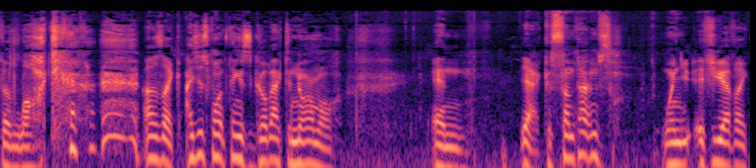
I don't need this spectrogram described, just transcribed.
the lockdown. I was like, I just want things to go back to normal. And yeah, because sometimes when you if you have like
